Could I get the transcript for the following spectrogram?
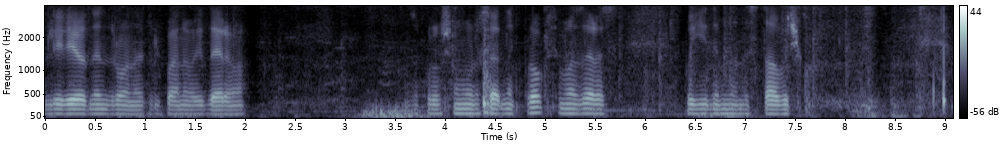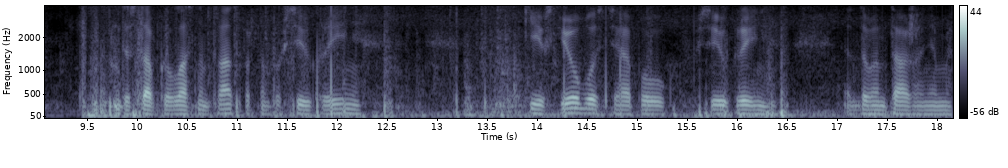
ліріодендрона тюльпанових дерева. Запрошуємо розсадник Проксима. Зараз поїдемо на доставочку. Доставка власним транспортом по всій Україні, Київській області, а по всій Україні довантаженнями.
